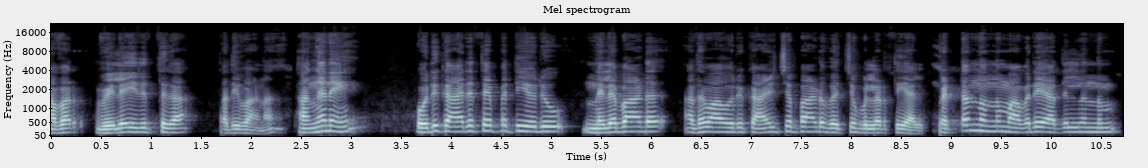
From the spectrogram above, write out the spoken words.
അവർ വിലയിരുത്തുക പതിവാണ്. അങ്ങനെ ഒരു കാര്യത്തെപ്പറ്റി ഒരു നിലപാട് അഥവാ ഒരു കാഴ്ചപ്പാട് വെച്ച് പുലർത്തിയാൽ പെട്ടെന്നൊന്നും അവരെ അതിൽ നിന്നും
